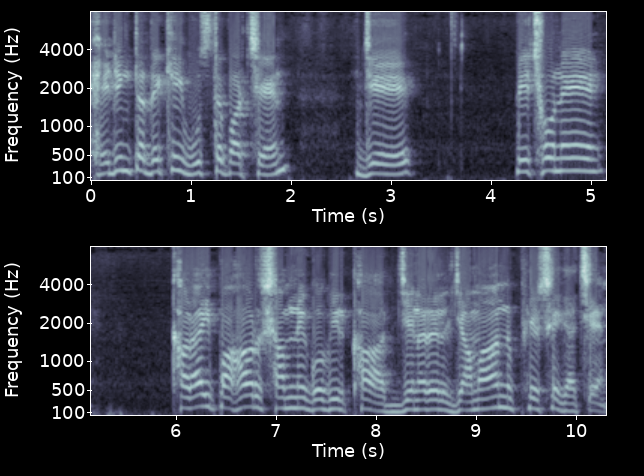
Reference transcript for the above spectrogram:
হেডিংটা দেখেই বুঝতে পারছেন যে পেছনে খাড়াই পাহাড়, সামনে গভীর খাদ। জেনারেল জামান ফেসে গেছেন।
